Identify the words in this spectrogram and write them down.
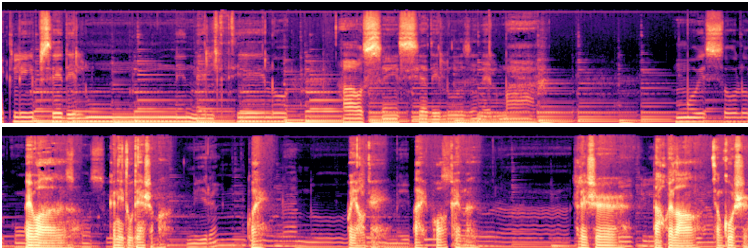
Eclipse 晚跟你读点什么，乖，不要给外婆开门。这里是大灰狼讲故事，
